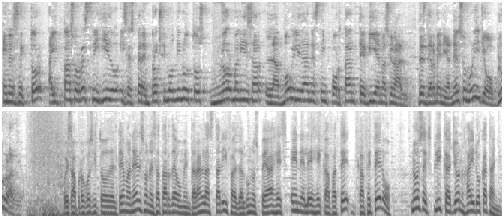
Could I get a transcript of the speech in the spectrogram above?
En el sector hay paso restringido y se espera en próximos minutos normalizar la movilidad en esta importante vía nacional. Desde Armenia, Nelson Murillo, Blue Radio. Pues a propósito del tema, Nelson, esta tarde aumentarán las tarifas de algunos peajes en el eje cafetero. Nos explica John Jairo Cataño.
